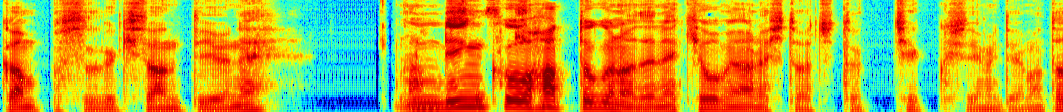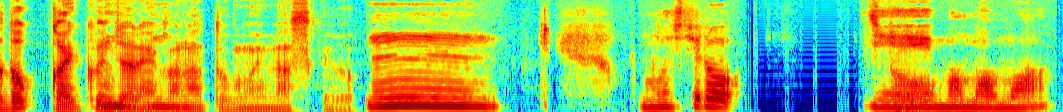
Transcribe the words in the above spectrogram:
ガンプ鈴木さんっていうねガンプ鈴木リンクを貼っとくのでね興味ある人はちょっとチェックしてみてまたどっか行くんじゃないかなと思いますけど、うん。面白い。そう。えー、まあまあまあ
